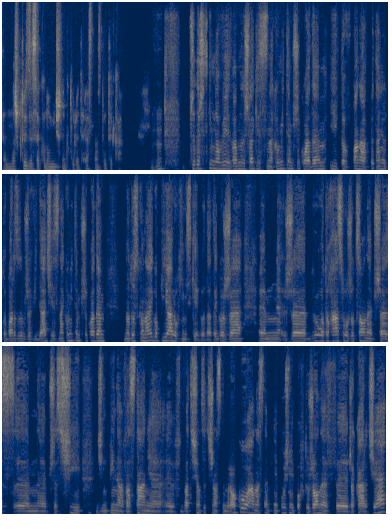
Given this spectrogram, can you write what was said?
ten nasz kryzys ekonomiczny, który teraz nas dotyka. Mhm. Przede wszystkim Nowy Jedwabny Szlak jest znakomitym przykładem i to w Pana pytaniu to bardzo dobrze widać, jest znakomitym przykładem no, doskonałego PR-u chińskiego, dlatego że, że było to hasło rzucone przez, przez Xi Jinpinga w Astanie e, w 2013 roku, a następnie później powtórzone w Dżakarcie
